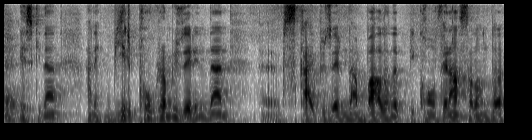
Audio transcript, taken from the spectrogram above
Evet. Eskiden hani bir program üzerinden Skype üzerinden bağlanıp bir konferans salonunda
